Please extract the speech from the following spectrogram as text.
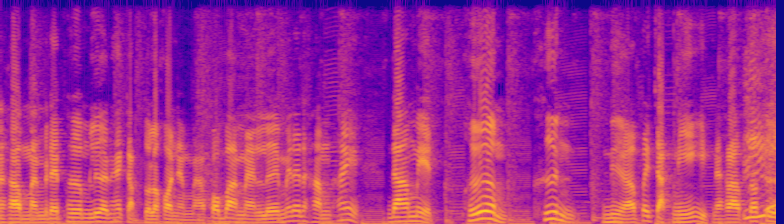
นะครับมันไม่ได้เพิ่มเลื่อดให้กับตัวละครอย่างหมาฟอบานแมนเลยไม่ได้ทำให้ดาเมจเพิ่มขึ้น เหนือไปจากนี้อีกนะครับ ก็คือ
